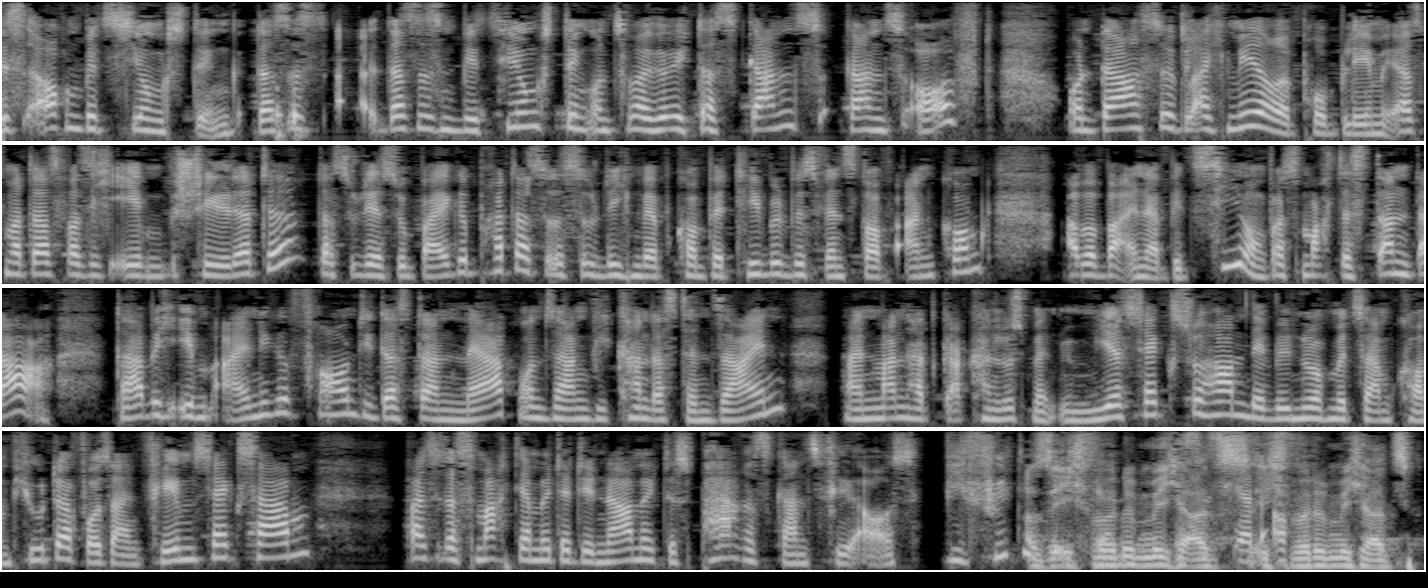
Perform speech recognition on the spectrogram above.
Ist auch ein Beziehungsding. Das ist, das ist ein Beziehungsding und zwar höre ich das ganz, ganz oft und da hast du gleich mehrere Probleme. Erstmal das, was ich eben schilderte, dass du dir so beigebracht hast, dass du nicht mehr kompatibel bist, wenn es drauf ankommt. Aber bei einer Beziehung, was macht es dann da? Da habe ich eben einige Frauen, die das dann merken und sagen, wie kann das denn sein? Mein Mann hat gar keine Lust mehr mit mir Sex zu haben, der will nur mit seinem Computer vor seinen Film Sex haben. Weißt du, das macht ja mit der Dynamik des Paares ganz viel aus. Wie fühlt Also ich würde mich als ja ich würde mich als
